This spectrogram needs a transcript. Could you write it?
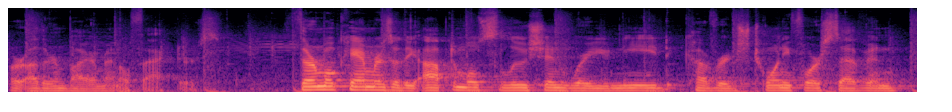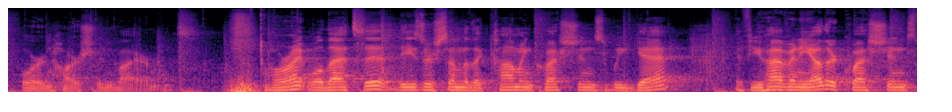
or other environmental factors. Thermal cameras are the optimal solution where you need coverage 24-7 or in harsh environments. All right, well that's it. These are some of the common questions we get. If you have any other questions,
